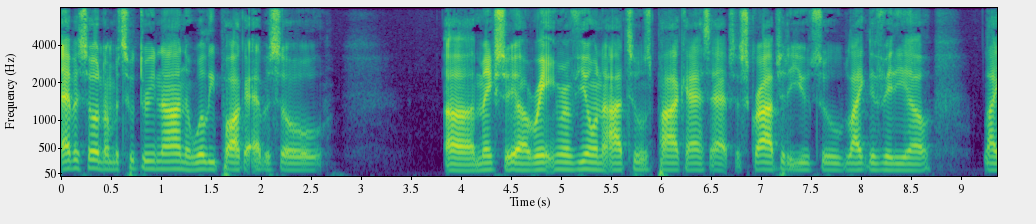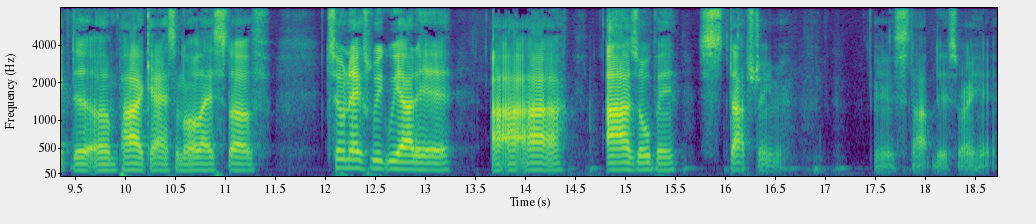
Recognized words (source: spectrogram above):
episode number 239, the Willie Parker episode. Uh, make sure y'all rate and review on the iTunes podcast app. Subscribe to the YouTube. Like the video like the um, podcast and all that stuff. Till next week, we out of here. Ah, ah, ah. Eyes open. Stop streaming. And stop this right here.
